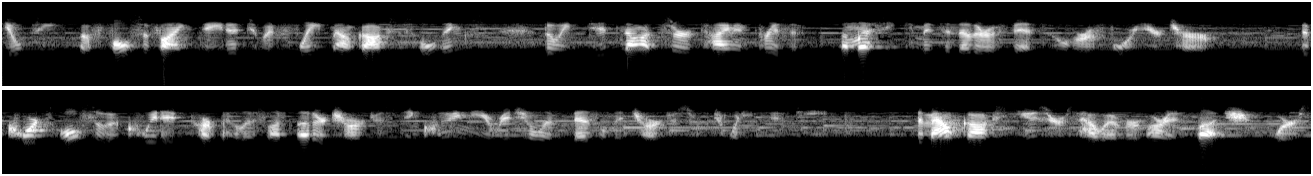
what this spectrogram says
guilty of falsifying data to inflate Mt. Gox's holdings, though he did not serve time in The courts also acquitted Karpeles on other charges, including the original embezzlement charges from 2015. The Mt. Gox users, however, are in much worse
